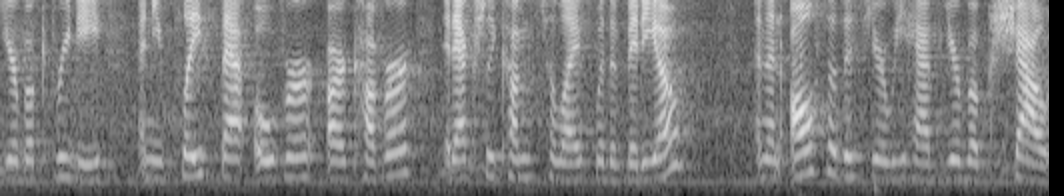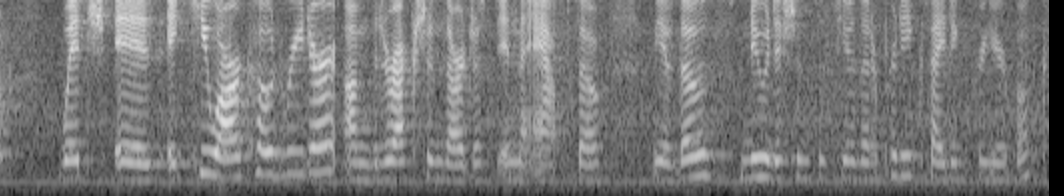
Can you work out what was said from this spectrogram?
Yearbook 3D and you place that over our cover, it actually comes to life with a video. And then also this year we have Yearbook Shout, which is a QR code reader. Um, the directions are just in the app, so we have those new additions this year that are pretty exciting for yearbook.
